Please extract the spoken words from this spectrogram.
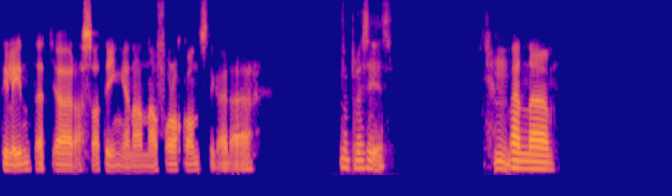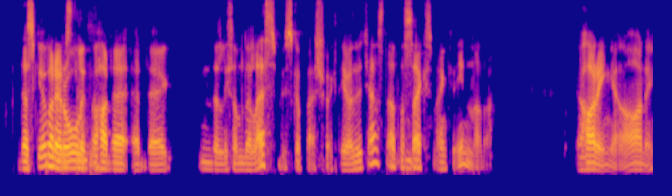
till intet göra så att ingen annan får något konstiga där. Ja, precis. Mm. Men äh, det skulle vara mm, roligt att ha det, det, det, liksom det lesbiska perspektivet. Hur känns det att ha mm. sex med en kvinna då? Jag har ingen aning.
